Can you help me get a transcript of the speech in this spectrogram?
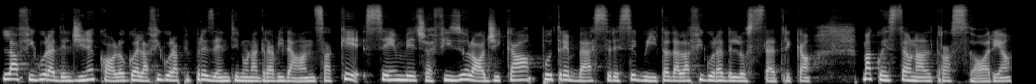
la figura del ginecologo è la figura più presente in una gravidanza, che se invece è fisiologica potrebbe essere seguita dalla figura dell'ostetrica, ma questa è un'altra storia.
